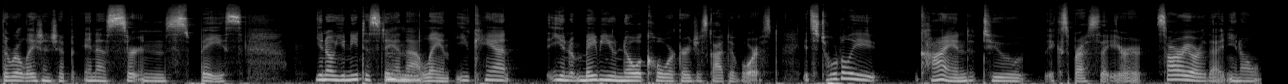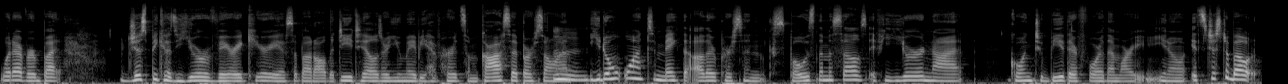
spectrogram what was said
the relationship in a certain space, you know, you need to stay mm-hmm. in that lane. You can't you know, maybe you know a coworker just got divorced. It's totally kind to express that you're sorry or that, you know, whatever, but just because you're very curious about all the details or you maybe have heard some gossip or so on, mm. you don't want to make the other person expose themselves if you're not going to be there for them or you know, it's just about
